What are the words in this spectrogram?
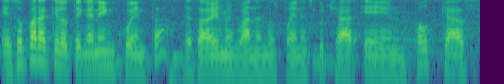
eso para que lo tengan en cuenta. Ya saben, nos pueden escuchar en podcast,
